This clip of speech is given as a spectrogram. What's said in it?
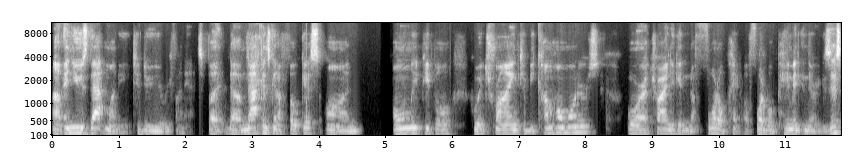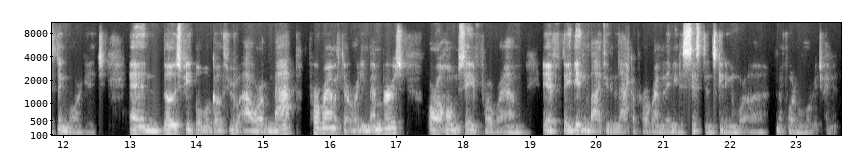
um, and use that money to do your refinance. But um, NACA is going to focus on only people who are trying to become homeowners or are trying to get an affordable, pay, affordable payment in their existing mortgage. And those people will go through our MAP program if they're already members or a home save program if they didn't buy through the NACA program and they need assistance getting a more, uh, an affordable mortgage payment.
